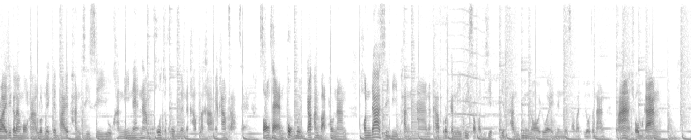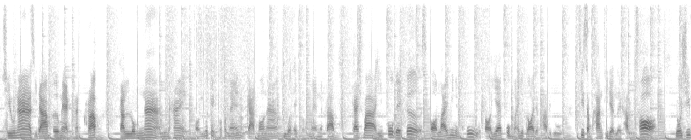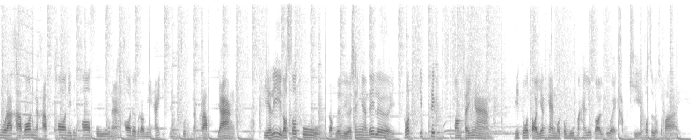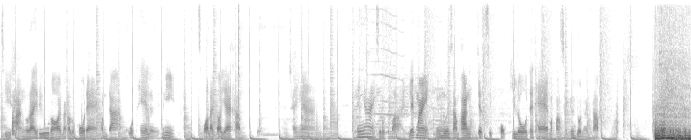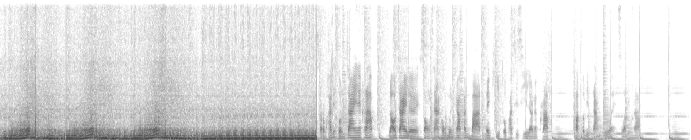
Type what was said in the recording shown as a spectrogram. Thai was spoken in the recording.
ใครที่กำลังมองหารถ Naked Bike พันซีซีอยู่คันนี้แนะนำโคตรจะคุ้มเลยนะครับ ราคาไม่ข้าม 3 0 0 0 0 0 2 6 9 0 0 0 บาทเท่านั้น Honda CB 1000 R นะครับ รถคันนี้ปี 2020ที่สำคัญวิ่งน้อยด้วย 13,000กิโลเท่านั้น มาชมกัน ชิลหน้าสีดำเออร์แม็กนะครับกันลมหน้ามีมาให้ของ e v o t e c Performance การ์ดหม้อน้ำ e v o t e c Performance นะครับ Cash Bar Hippo Baker Spotlight มี 1 คู่ ต่อแยกปุ่มมาให้เรียบร้อย เดี๋ยวพาไปดู ที่สำคัญทีเด็ดเลยครับท่อ โยชิมูระคาร์บอนนะครับ ท่อนี้เป็นท่อฟูลนะ ท่อเดิมเรามีให้อีก 1 ชุดนะครับย่าง p i e r y l o s s o 2ดอกเหลือๆใช้งานได้เลย รถกริบๆพร้อมใช้งาน มีตัวต่อยังแฮนด์มอเตอร์วูฟมาให้เรียบร้อยด้วย ขับขี่โคตรสะดวกสบาย สีถังไร้ริ้วรอยมากับโลโก้แดง Honda โคตรเท่เลย นี่สปอร์ตไลท์ต่อแยกครับ ใช้งานง่ายๆสะดวกสบาย เลขไม่13,076กิโลแท้ๆ มาฟังเสียงเครื่องยนต์กันครับ สำหรับใครที่ สนใจนะครับเล้าใจเลย 269,000 บาท ได้ขี่ตัวพันซีซีแล้วนะครับ ฝากกดติดตามด้วย สวัสดีครับ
